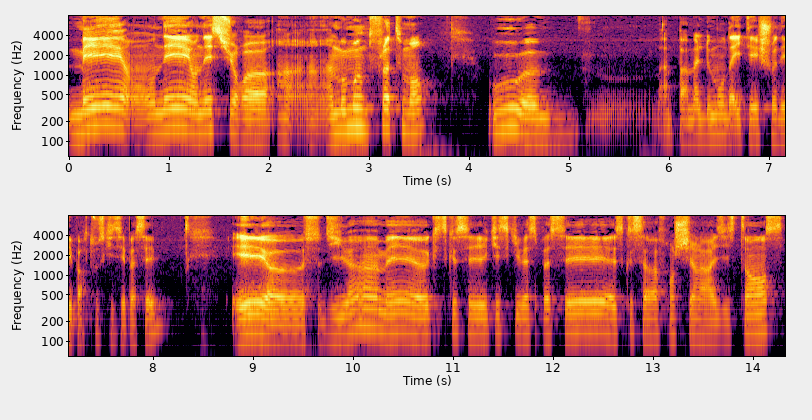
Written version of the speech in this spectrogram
mais on est, on est sur euh, un, moment de flottement où bah, pas mal de monde a été échaudé par tout ce qui s'est passé. Et euh, se dit ah, mais euh, qu'est-ce que c'est qu'est-ce qui va se passer? Est-ce que ça va franchir la résistance?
